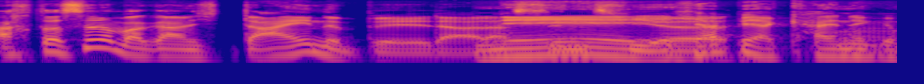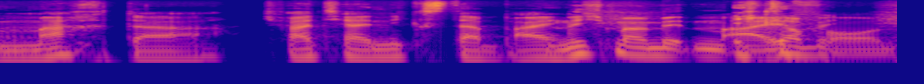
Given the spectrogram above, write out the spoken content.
Ach, das sind aber gar nicht deine Bilder. Das nee, hier, ich habe ja keine Oh. gemacht da. Ich hatte ja nichts dabei. Nicht mal mit dem Ich glaub, iPhone.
